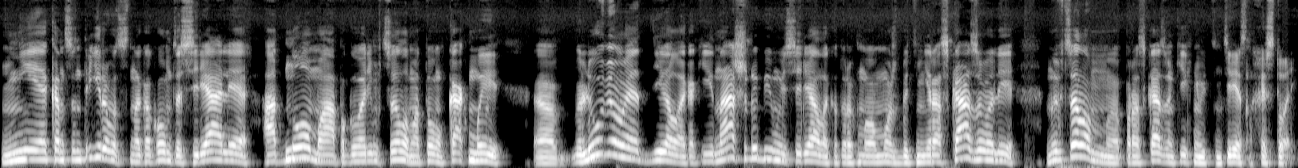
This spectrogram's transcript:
не концентрироваться на каком-то сериале одном, а поговорим в целом о том, как мы э, любим это дело, какие наши любимые сериалы, о которых мы вам, может быть, не рассказывали, ну и в целом э, порассказываем каких-нибудь интересных историй.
